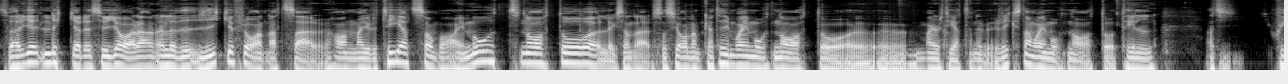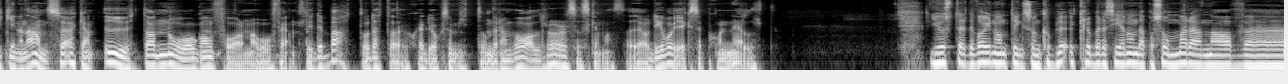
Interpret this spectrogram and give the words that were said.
Sverige lyckades ju göra, eller vi gick ifrån att så här, ha en majoritet som var emot NATO, liksom där socialdemokratin var emot NATO, eh, majoriteten i riksdagen var emot NATO, till att skicka in en ansökan utan någon form av offentlig debatt. Och detta skedde också mitt under en valrörelse ska man säga. Och det var ju exceptionellt. Just det, det var ju någonting som klubbades igenom där på sommaren av eh,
